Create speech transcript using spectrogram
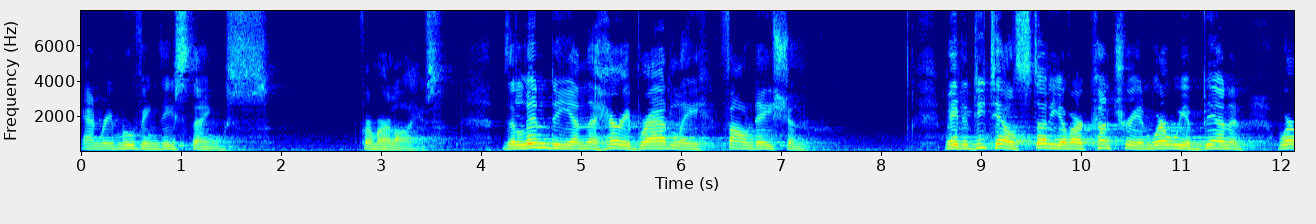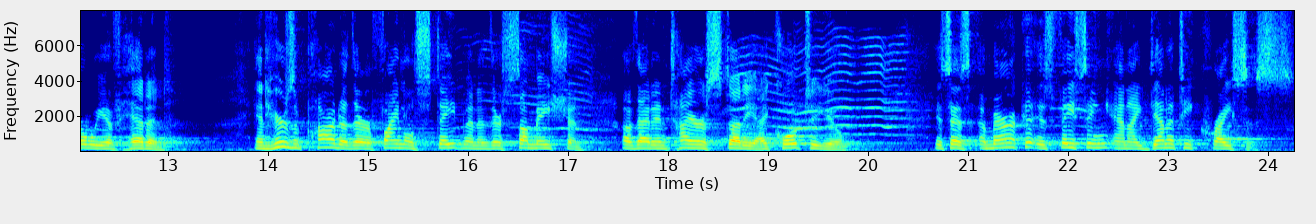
and removing these things from our lives the Lynde and the Harry Bradley Foundation made a detailed study of our country and where we have been and where we have headed. And here's a part of their final statement and their summation of that entire study. I quote to you It says, America is facing an identity crisis.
